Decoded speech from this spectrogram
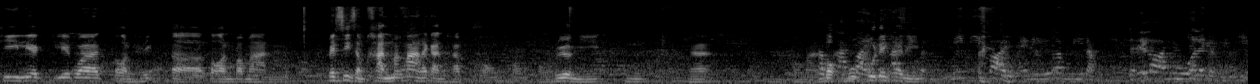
ที่เรียกเรียกว่าตอนให้เอ่อตอนประมาณ เป็นซีนสำคัญมากๆแล้วกันครับของของของเรื่องนี้นะฮะประมาณบอกพูดพูดได้แค่นี้ มีมีบ่อยไหมในเรื่องมีแบบจะได้รอดูอะไรแบบนี้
